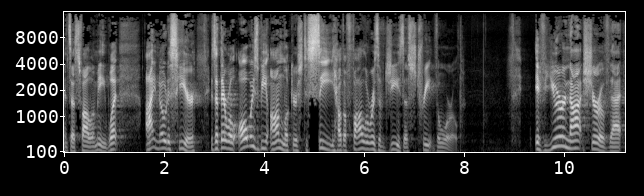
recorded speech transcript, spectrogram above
and says, Follow me. What I notice here is that there will always be onlookers to see how the followers of Jesus treat the world. If you're not sure of that,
